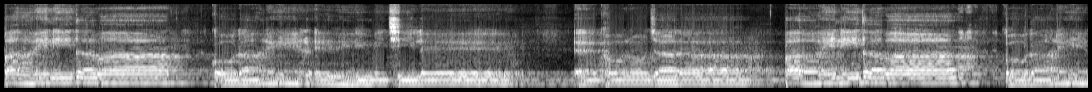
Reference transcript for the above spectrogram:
পায়নি দাওয়াত, কোরআনের এই মিছিলে, এখনও যারা পায়নি দাওয়াত, কোরআনের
